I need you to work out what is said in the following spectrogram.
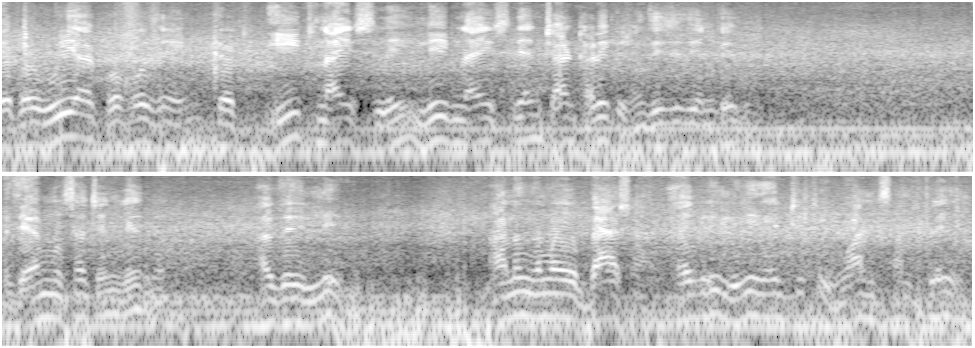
Therefore, we are proposing that eat nicely, live nicely, and chant Hare Krishna. This is the engagement. But they have no such engagement. How they live? Anandamaya Vyasa, every living entity wants some pleasure.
